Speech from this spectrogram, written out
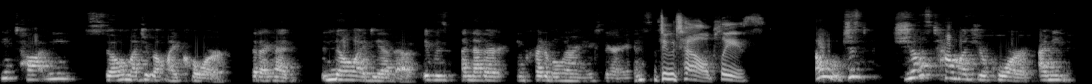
it taught me so much about my core that I had no idea about. It was another incredible learning experience. Do tell, please. Oh, just just how much your core. I mean,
